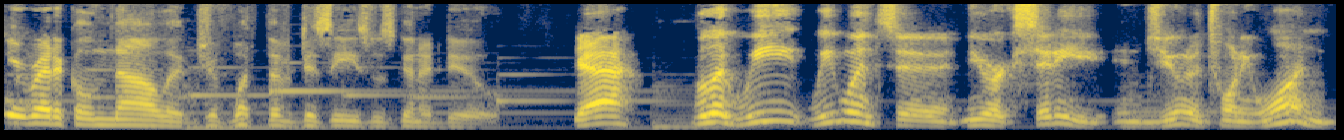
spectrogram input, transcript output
theoretical knowledge of what the disease was going to do. Yeah. Well, look, we we went to New York City in June of 21,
